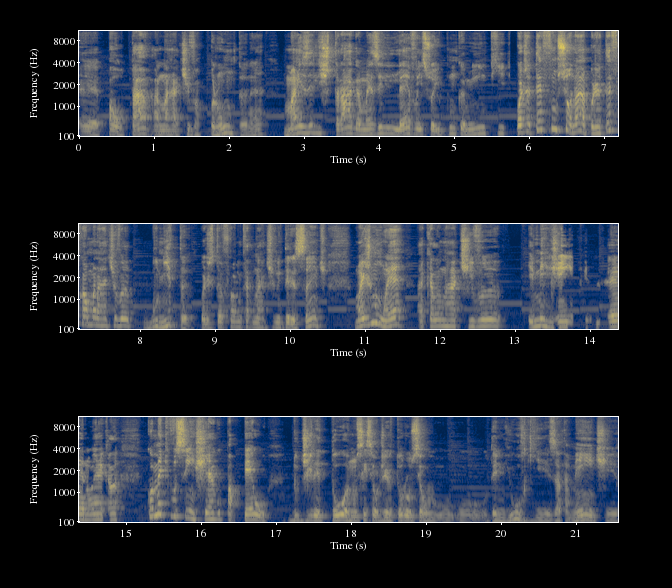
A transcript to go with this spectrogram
é, pautar a narrativa pronta, né? mais ele estraga, mais ele leva isso aí para um caminho que pode até funcionar, pode até ficar uma narrativa bonita, pode até ficar uma narrativa interessante, mas não é aquela narrativa emergente, é, não é aquela. Como é que você enxerga o papel do diretor, não sei se é o diretor ou se é o, o, o Demiurg exatamente,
